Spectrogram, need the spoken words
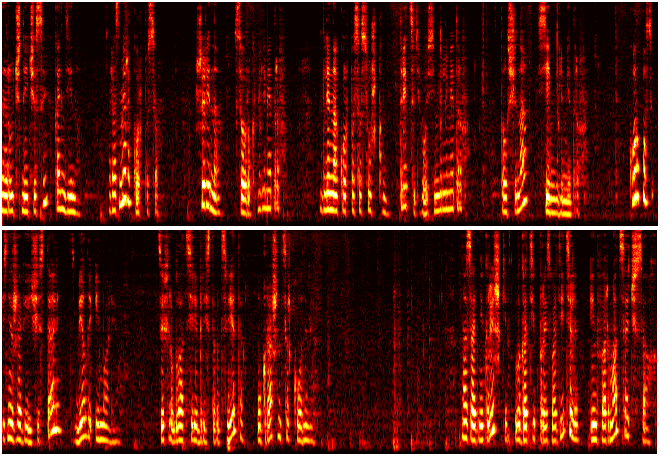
наручные часы Кандина. Размеры корпуса. Ширина 40 мм, длина корпуса с ушком 38 мм, толщина 7 мм. Корпус из нержавеющей стали с белой эмалью. Циферблат серебристого цвета украшен цирконами. На задней крышке логотип производителя и информация о часах.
